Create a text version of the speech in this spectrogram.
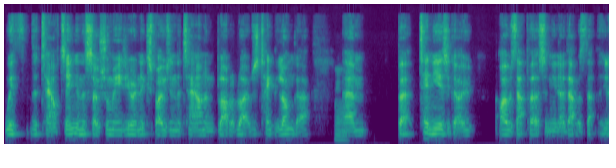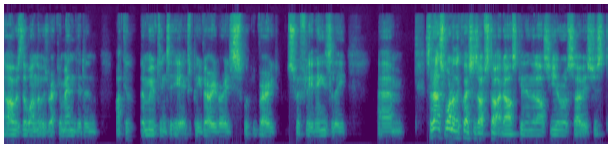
with the touting and the social media and exposing the town and blah blah blah. It would just take me longer. Mm. Um, but ten years ago, I was that person, you know, that was that, you know, I was the one that was recommended and I could have moved into EXP very, very, very swiftly and easily. Um, so that's one of the questions I've started asking in the last year or so is just,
